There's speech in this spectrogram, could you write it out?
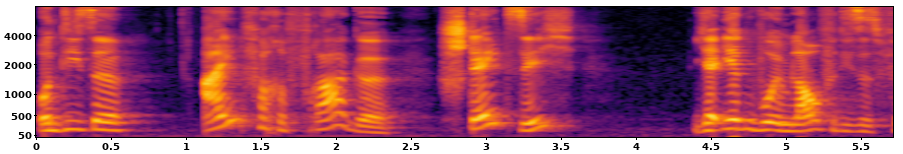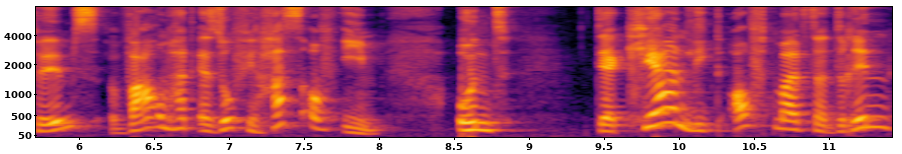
Und diese einfache Frage stellt sich, ja irgendwo im Laufe dieses Films, warum hat er so viel Hass auf ihm? Und der Kern liegt oftmals da drin,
